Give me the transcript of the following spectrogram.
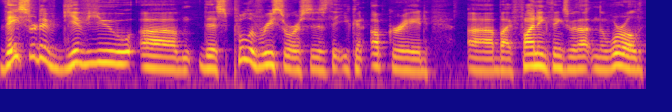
they sort of give you um, this pool of resources that you can upgrade uh, by finding things without in the world,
